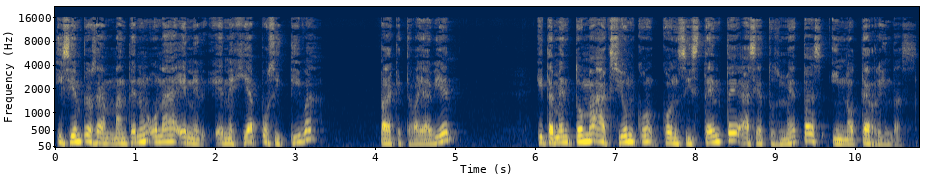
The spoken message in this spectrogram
Y siempre, o sea, mantén un- una ener- energía positiva para que te vaya bien. Y también toma acción con- consistente hacia tus metas y no te rindas.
